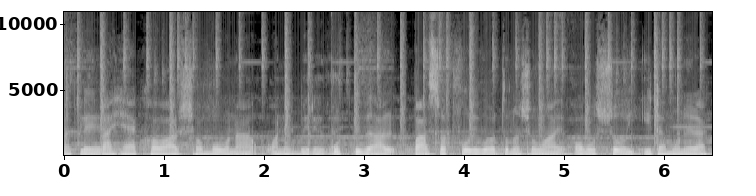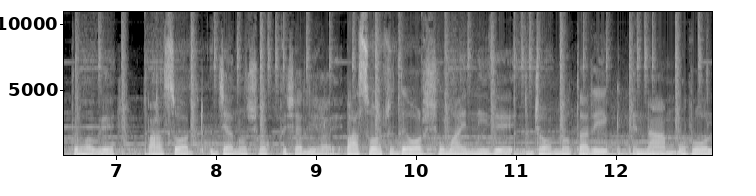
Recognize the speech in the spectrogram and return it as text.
রাখলে তা হ্যাক হওয়ার সম্ভাবনা অনেক বেড়ে যায়। প্রতিবার পাসওয়ার্ড পরিবর্তনের সময় অবশ্যই এটা মনে রাখতে হবে পাসওয়ার্ড যেন শক্তিশালী হয়। পাসওয়ার্ড দেওয়ার সময় নিজে জন্ম তারিখ, নাম, রোল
